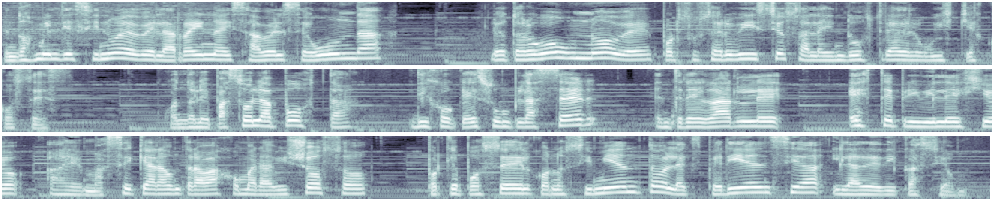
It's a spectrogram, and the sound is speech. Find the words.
En 2019, la reina Isabel II le otorgó un Nobel por sus servicios a la industria del whisky escocés. Cuando le pasó la posta, dijo que es un placer entregarle este privilegio a Emma. Sé que hará un trabajo maravilloso porque posee el conocimiento, la experiencia y la dedicación.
